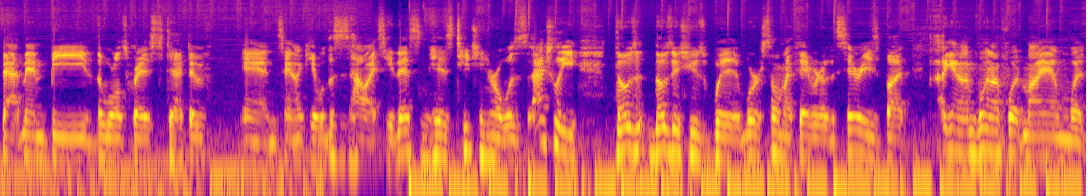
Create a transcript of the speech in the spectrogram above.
Batman be the world's greatest detective and saying, okay, well, this is how I see this. And his teaching her was actually those those issues were, were some of my favorite of the series. But again, I'm going off what Maya and what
